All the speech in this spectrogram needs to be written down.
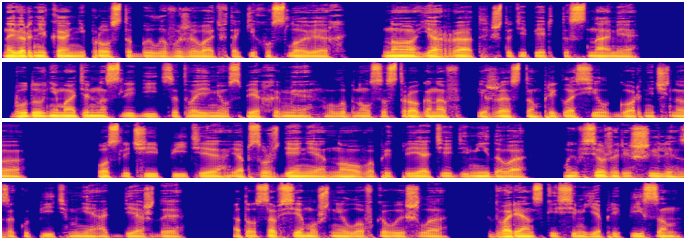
Наверняка не просто было выживать в таких условиях. Но я рад, что теперь ты с нами. Буду внимательно следить за твоими успехами», — улыбнулся Строганов и жестом пригласил горничную. После чаепития и обсуждения нового предприятия Демидова мы все же решили закупить мне одежды. А то совсем уж неловко вышло. К дворянской семье приписан,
